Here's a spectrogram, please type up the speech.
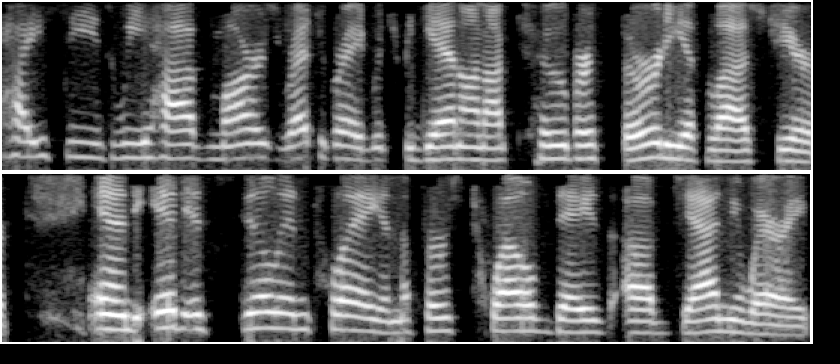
Pisces, we have Mars retrograde, which began on October 30th last year. And it is still in play in the first 12 days of January.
